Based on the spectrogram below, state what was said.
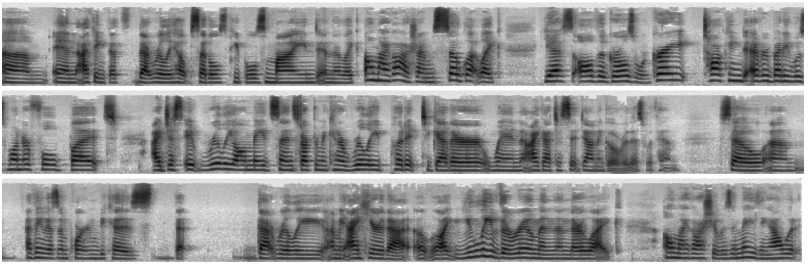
Um, and I think that's, that really helps settles people's mind. And they're like, oh my gosh, I'm so glad. Like, yes, all the girls were great. Talking to everybody was wonderful, but I just, it really all made sense. Dr. McKenna really put it together when I got to sit down and go over this with him. So um, I think that's important because that, that really, I mean, I hear that. Like, you leave the room and then they're like, oh my gosh, it was amazing. I would,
